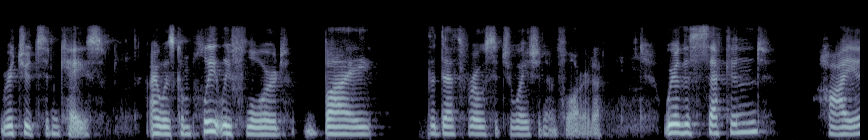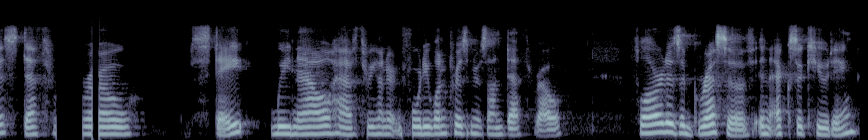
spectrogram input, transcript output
Richardson case, I was completely floored by the death row situation in Florida. We're the second highest death row state. We now have 341 prisoners on death row. Florida is aggressive in executing.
